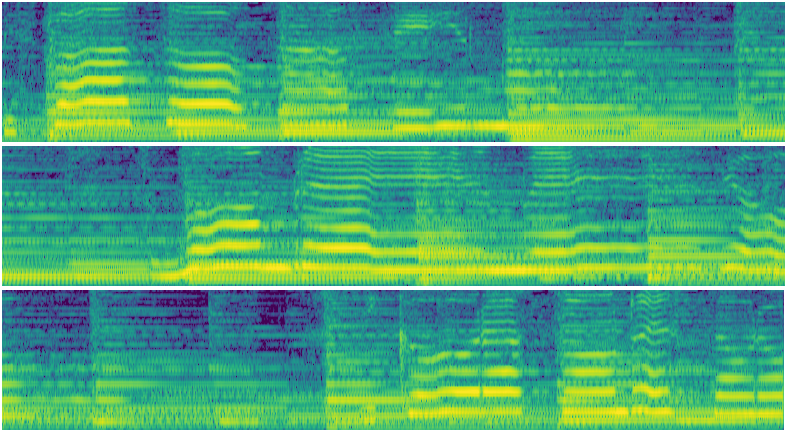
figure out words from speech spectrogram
mis pasos afirmó, su nombre en medio, mi corazón restauró.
